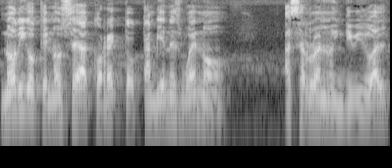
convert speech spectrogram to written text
No digo que no sea correcto, también es bueno hacerlo en lo individual,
